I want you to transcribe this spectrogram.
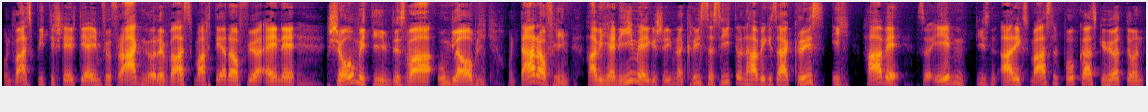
Und was bitte stellt er ihm für Fragen oder was macht er da für eine Show mit ihm? Das war unglaublich. Und daraufhin habe ich eine E-Mail geschrieben an Chris Sasito und habe gesagt, Chris, ich habe soeben diesen Alex Muscle Podcast gehört und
